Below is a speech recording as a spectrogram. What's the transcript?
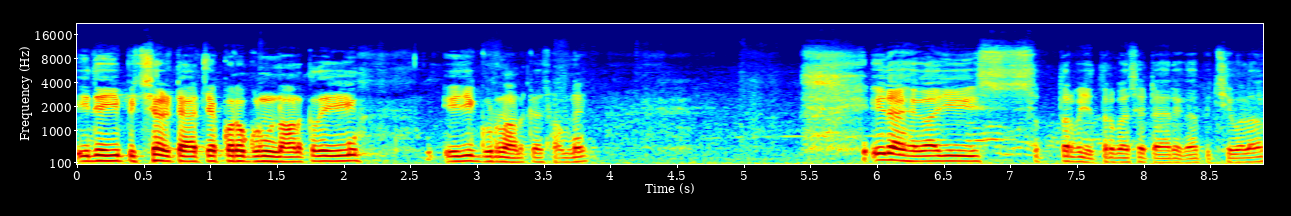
ਇਹਦੇ ਜੀ ਪਿੱਛੇ ਟਾਇਰ ਚੈੱਕ ਕਰੋ ਗੁਰੂ ਨਾਨਕ ਦੇ ਜੀ। ਇਹ ਜੀ ਗੁਰੂ ਨਾਨਕ ਹੈ ਸਾਹਮਣੇ। ਇਹਦਾ ਹੈਗਾ ਜੀ 70 75 ਪੈਸੇ ਟਾਇਰ ਹੈਗਾ ਪਿੱਛੇ ਵਾਲਾ।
